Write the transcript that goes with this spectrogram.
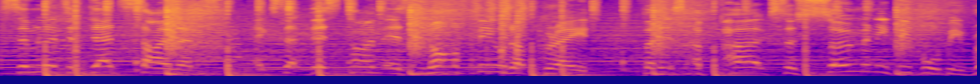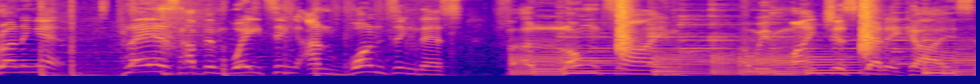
Similar to Dead Silence, except this time it's not a field upgrade, but it's a perk so so many people will be running it. Players have been waiting and wanting this for a long time, and we might just get it, guys.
